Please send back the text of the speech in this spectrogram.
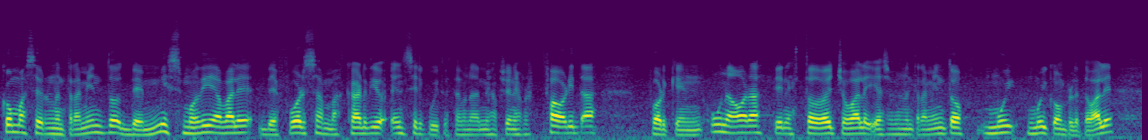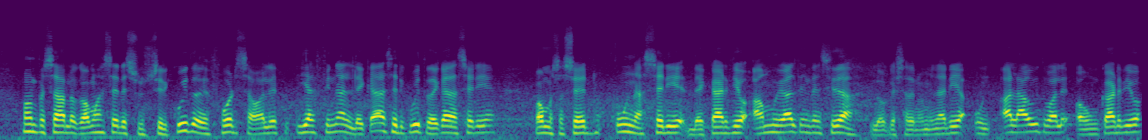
¿cómo hacer un entrenamiento de mismo día, ¿vale? De fuerza más cardio en circuito. Esta es una de mis opciones favoritas porque en una hora tienes todo hecho, ¿vale? Y eso es un entrenamiento muy, muy completo, ¿vale? Vamos a empezar, lo que vamos a hacer es un circuito de fuerza, ¿vale? Y al final de cada circuito, de cada serie, vamos a hacer una serie de cardio a muy alta intensidad, lo que se denominaría un all out, ¿vale? O un cardio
